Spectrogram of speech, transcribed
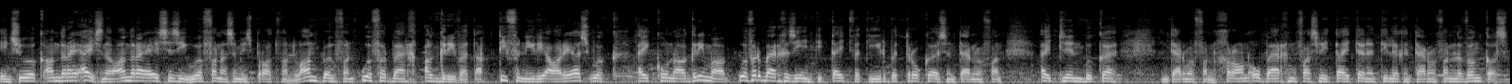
en so ook Andrei Eis. Nou Andrei Eis is die hoof van as 'n mens praat van landbou van Oeverberg Agri wat aktief in hierdie area is, ook Icon Agri, maar Oeverberg is die entiteit wat hier betrokke is in terme van uitleenboeke, in terme van graanopberging fasiliteite en natuurlik in terme van hulle winkels.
